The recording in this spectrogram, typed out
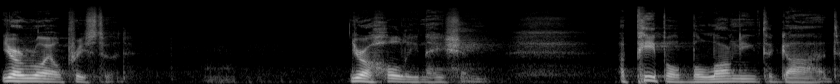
You're a royal priesthood. You're a holy nation, a people belonging to God,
